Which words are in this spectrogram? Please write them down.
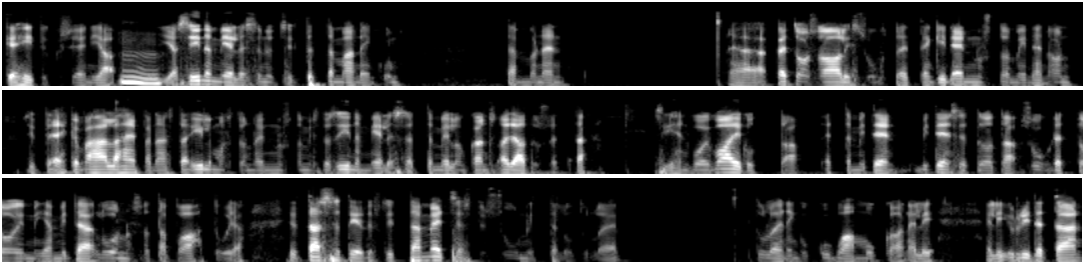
kehitykseen. Ja, mm. ja siinä mielessä nyt sitten tämä niin kuin, tämmöinen petosaalisuhteidenkin ennustaminen on sitten ehkä vähän lähempänä sitä ilmaston ennustamista siinä mielessä, että meillä on myös ajatus, että siihen voi vaikuttaa, että miten, miten se tuota, suhde toimii ja mitä luonnossa tapahtuu. Ja, ja tässä tietysti tämä metsästyssuunnittelu tulee, tulee niin kuvaan mukaan, eli, eli yritetään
